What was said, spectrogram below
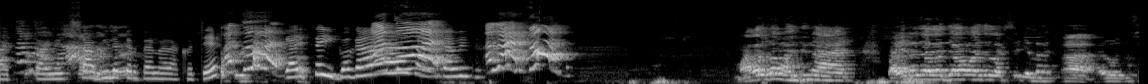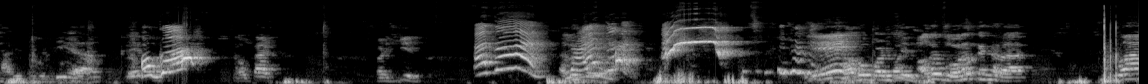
आता मी साबीला करताना दाखवते गाईस ताई बघा. साबी मला तर माहिती नाही. साईला झाला जेव्हा माझं लक्ष गेलं. हा. अरे तू साडी तू बोलती अगं! सावकाश पडशील. नाही. ए पडशील अगं जोरात काय करा? वा.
